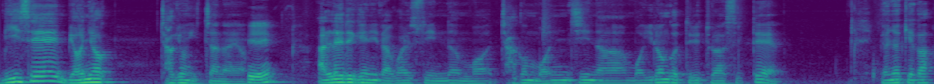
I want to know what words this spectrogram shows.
미세 면역 작용이 있잖아요. 예. 알레르겐이라고 할 수 있는 뭐 작은 먼지나 뭐 이런 것들이 들어왔을 때 면역계가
